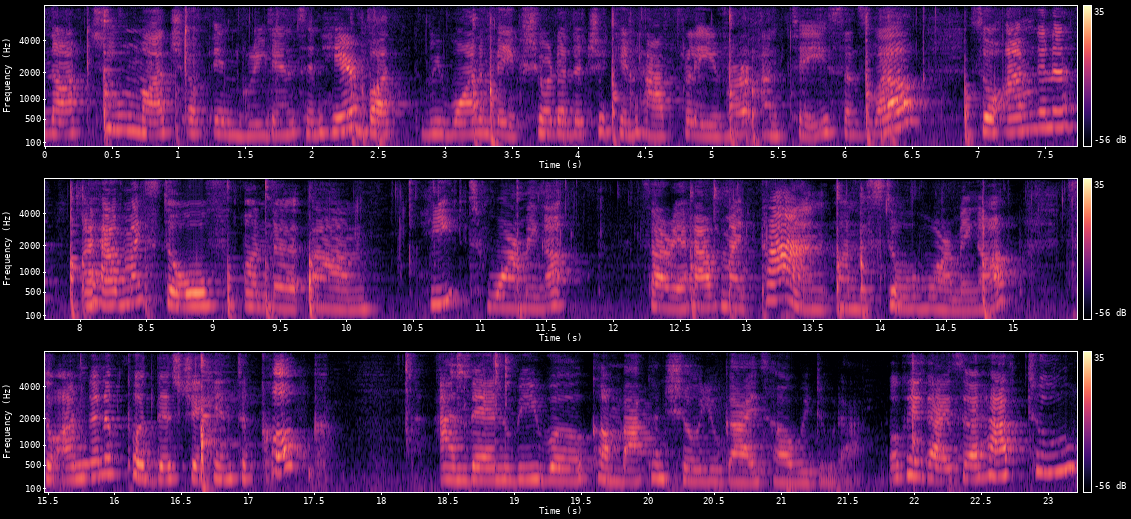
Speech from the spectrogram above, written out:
not too much of ingredients in here but we want to make sure that the chicken have flavor and taste as well so I'm gonna I have my stove on the um, heat warming up sorry, I have my pan on the stove warming up. So I'm gonna put this chicken to cook and then we will come back and show you guys how we do that. Okay guys, so I have two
